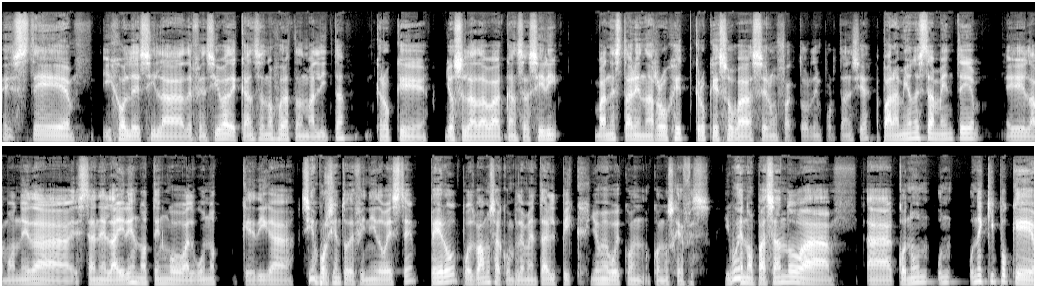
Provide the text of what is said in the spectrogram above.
Este, híjole, si la defensiva de Kansas no fuera tan malita, creo que yo se la daba a Kansas City. Van a estar en Arrowhead, creo que eso va a ser un factor de importancia. Para mí, honestamente, eh, la moneda está en el aire, no tengo alguno que diga 100% definido este, pero pues vamos a complementar el pick. Yo me voy con, los jefes. Y bueno, pasando a, con un, un, equipo que,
